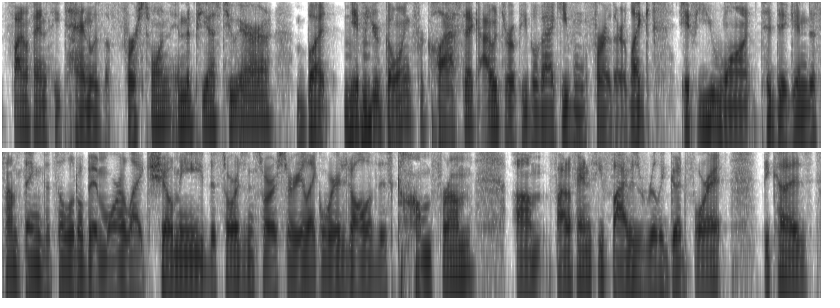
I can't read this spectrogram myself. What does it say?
Final Fantasy X was the first one in the PS2 era, but mm-hmm. if you're going for classic, I would throw people back even further. Like if you want to dig into something that's a little bit more like show me the swords and sorcery, like where did all of this come from? Um, Final Fantasy V is really good for it because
